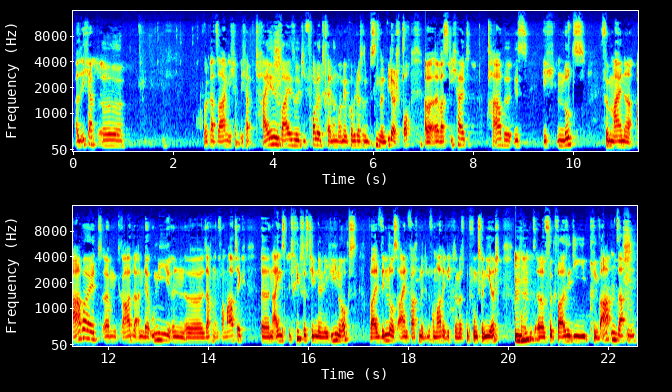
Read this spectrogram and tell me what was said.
Also ich habe, äh, wollte gerade sagen, ich habe ich hab teilweise die volle Trennung bei mir im Computer, das ist ein bisschen so ein Widerspruch, aber äh, was ich halt habe, ist, ich nutze für meine Arbeit, ähm, gerade an der Uni in äh, Sachen Informatik, äh, ein eigenes Betriebssystem, nämlich Linux, weil Windows einfach mit Informatik nicht besonders gut funktioniert. Mhm. Und äh, für quasi die privaten Sachen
